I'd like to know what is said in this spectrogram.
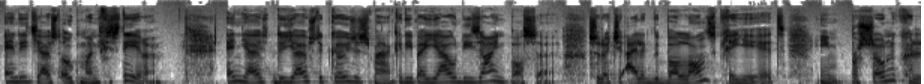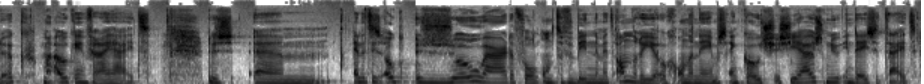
en dit juist ook manifesteren. En juist de juiste keuzes maken die bij jouw design passen. Zodat je eigenlijk de balans creëert in persoonlijk geluk, maar ook in vrijheid. Dus, um, en het is ook zo waardevol om te verbinden met andere yoga-ondernemers en coaches, juist nu in deze tijd.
